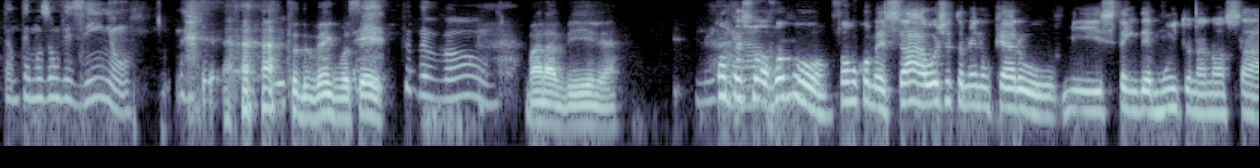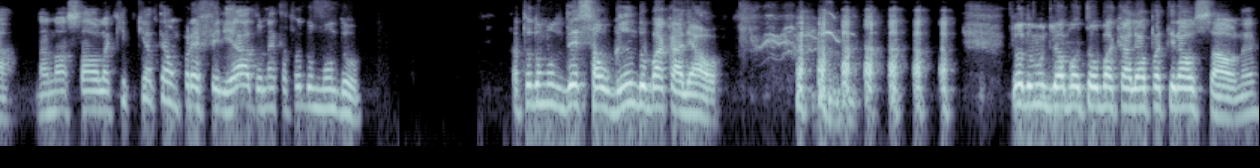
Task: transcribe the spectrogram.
Então temos um vizinho. Tudo bem com vocês? Tudo bom? Maravilha. Bom, pessoal, vamos, vamos começar. Hoje eu também não quero me estender muito na nossa, na nossa aula aqui, porque até um pré-feriado, né? Tá todo mundo Tá todo mundo dessalgando o bacalhau. todo mundo já botou o bacalhau para tirar o sal, né?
